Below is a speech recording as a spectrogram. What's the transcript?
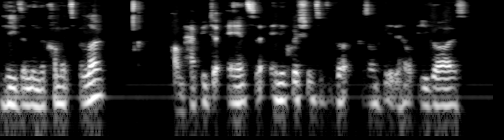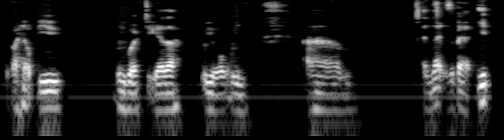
leave them in the comments below. I'm happy to answer any questions if you've got because I'm here to help you guys. If I help you, we work together. We all win. Um, and that is about it.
